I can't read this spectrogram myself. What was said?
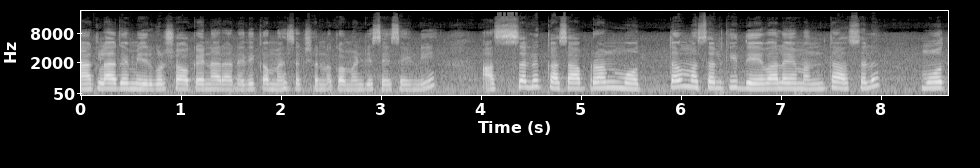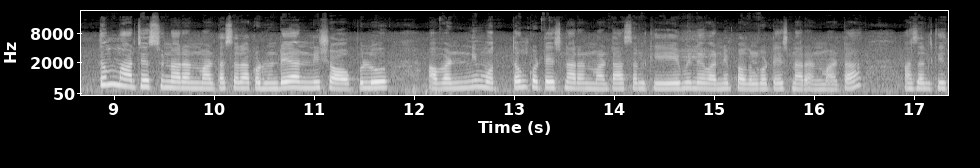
నాకులాగే మీరు కూడా షాక్ అయినారా అనేది కమెంట్ సెక్షన్లో కమెంట్ చేసేసేయండి. అస్సలు కసాపురం మొత్తం అసలుకి దేవాలయం అంతా అసలు మొత్తం మార్చేస్తున్నారనమాట అసలు అక్కడ ఉండే అన్ని షాపులు అవన్నీ మొత్తం కొట్టేసినారనమాట అసలుకి ఏమీ లేవన్నీ పగలు పగలగొట్టేసినారనమాట అసలుకి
